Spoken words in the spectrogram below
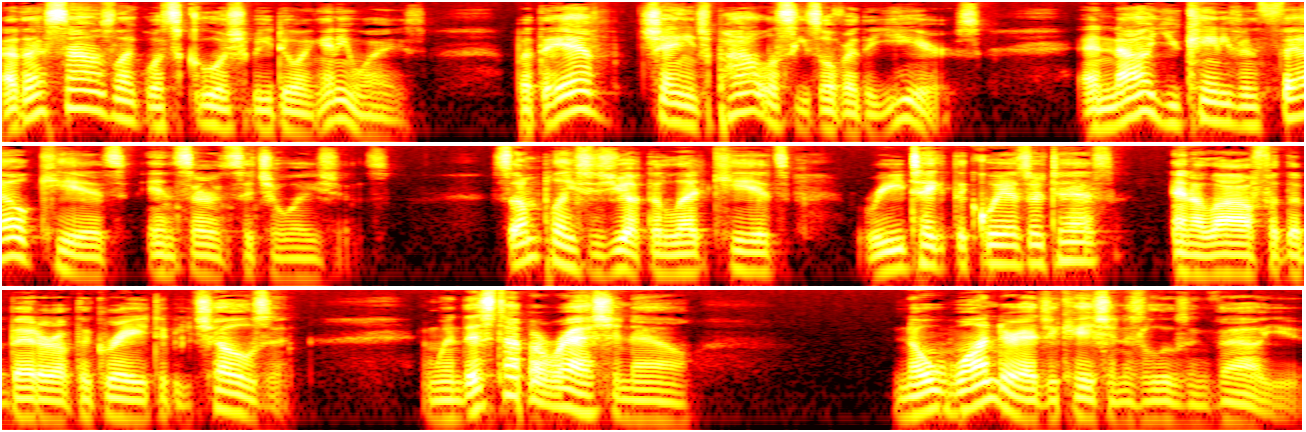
Now, that sounds like what schools should be doing, anyways, but they have changed policies over the years, and now you can't even fail kids in certain situations. Some places you have to let kids retake the quiz or test and allow for the better of the grade to be chosen. And when this type of rationale, no wonder education is losing value.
